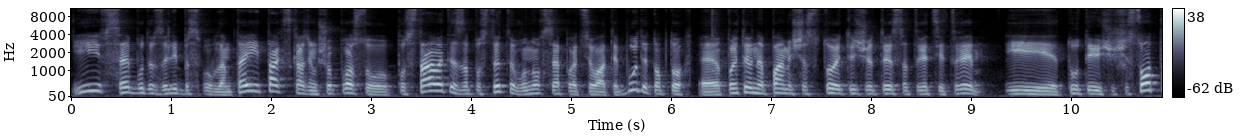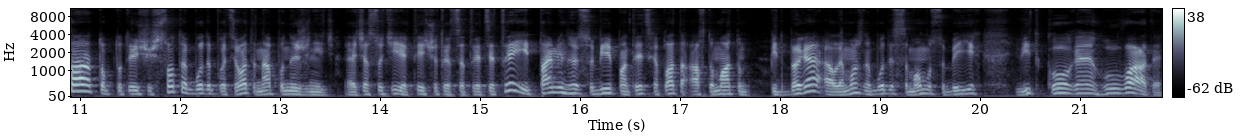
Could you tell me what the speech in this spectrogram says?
і все буде взагалі без проблем. Та і так, скажімо, що просто поставити, запустити, воно все працювати буде. Тобто е, оперативна пам'ять частотою 1333 і тут 1600, тобто 1600 буде працювати на пониженій е, частоті, як 1333, і таймінги собі материнська плата автоматом підбере, але можна буде самому собі їх відкоригувати.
